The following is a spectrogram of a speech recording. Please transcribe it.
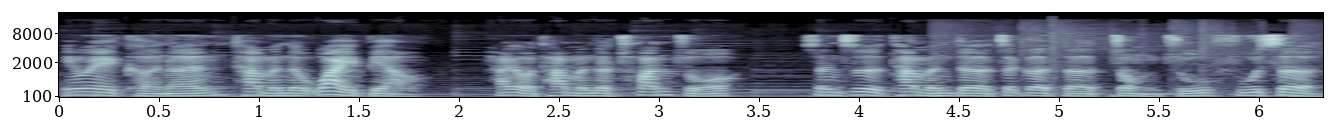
因为可能他们的外表，还有他们的穿着，甚至他们的这个的种族肤色，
